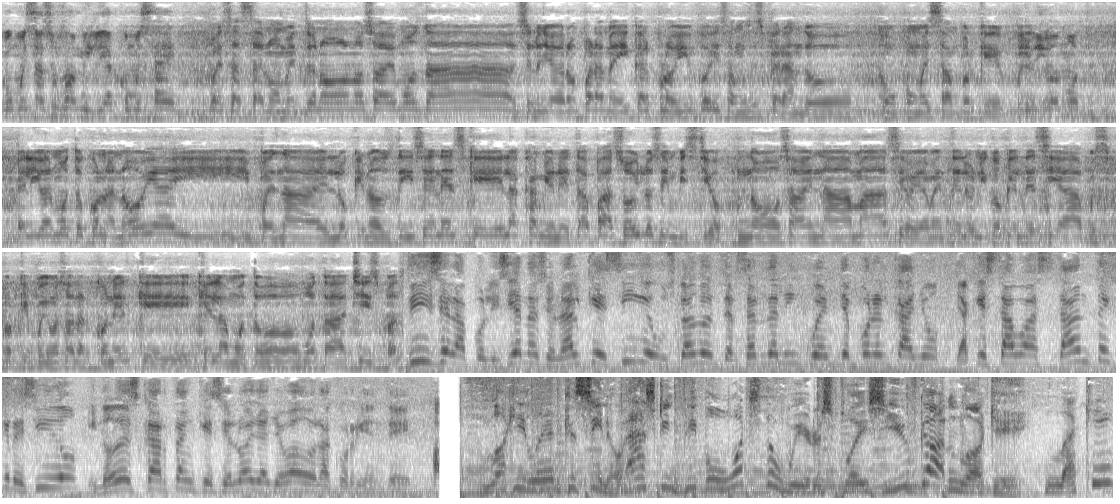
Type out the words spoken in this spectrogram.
¿cómo está su familiar? ¿Cómo está él? Pues hasta el momento no, no sabemos nada, se lo llevaron para Medical Proinfo y estamos esperando cómo, cómo están porque... Pues, ¿Él iba en moto? Él iba en moto con la novia y, y, pues nada, lo que nos dicen es que la camioneta pasó y los invistió. No saben nada más y obviamente lo único que él decía, pues porque pudimos hablar con él, que, que la moto botaba chispas. Dice la Policía Nacional que sigue buscando al tercer delincuente por el caño, ya que está bastante crecido y no descartan que se lo haya llevado la corriente. Lucky Land Casino asking people what's the weirdest place you've gotten lucky? Lucky?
